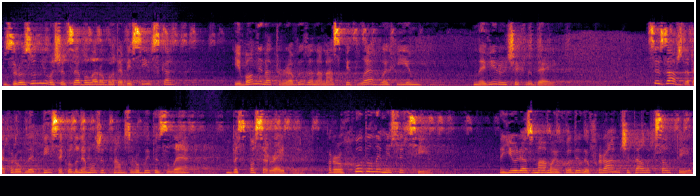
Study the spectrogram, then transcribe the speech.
Зрозуміло, що це була робота бісівська, і вони натравили на нас підлеглих їм невіруючих людей. Це завжди так роблять біси, коли не можуть нам зробити зле безпосередньо. Проходили місяці. Юля з мамою ходили в храм, читали псалтир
